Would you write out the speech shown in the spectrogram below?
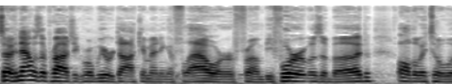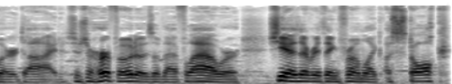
so, and that was a project where we were documenting a flower from before it was a bud all the way to where it died. So, her photos of that flower, she has everything from like a stalk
